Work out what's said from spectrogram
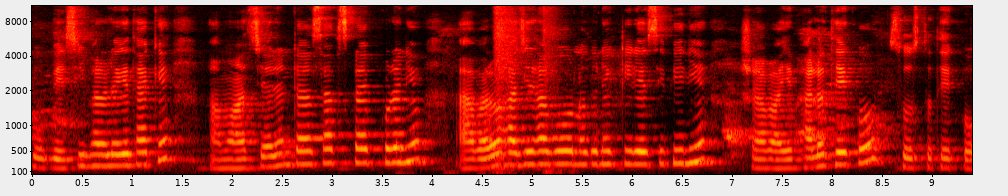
খুব বেশি ভালো লেগে থাকে, আমার চ্যানেলটা সাবস্ক্রাইব করে নিও। আবারও হাজির হব নতুন একটি রেসিপি নিয়ে। সবাই ভালো থেকো, সুস্থ থেকো।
